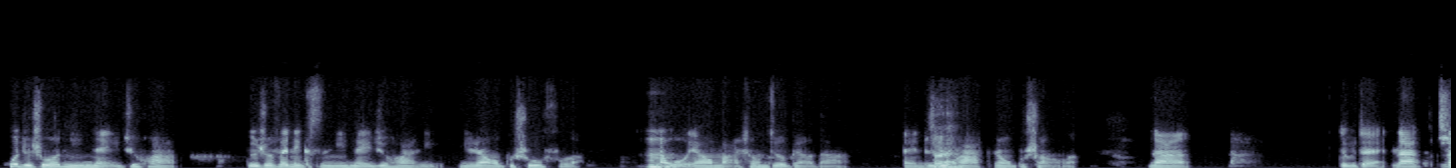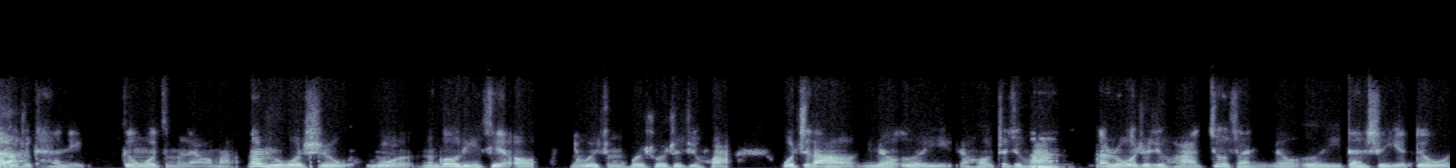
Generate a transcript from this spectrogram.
或者说你哪一句话，比如说 Phoenix，你哪一句话你你让我不舒服了，那我要马上就表达，哎，你这句话让我不爽了，那对不对？那那我就看你跟我怎么聊嘛。那如果是我能够理解哦，你为什么会说这句话，我知道你没有恶意，然后这句话，那如果这句话就算你没有恶意，但是也对我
